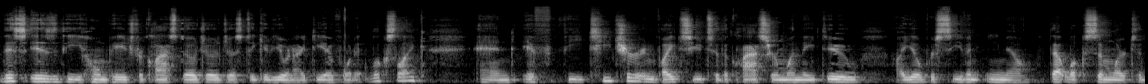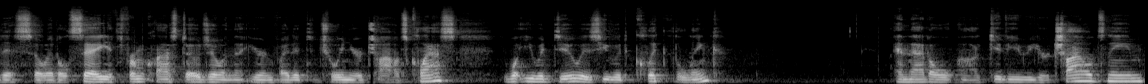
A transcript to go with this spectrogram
this is the homepage for Class Dojo just to give you an idea of what it looks like and if the teacher invites you to the classroom when they do, uh, you'll receive an email that looks similar to this. So it'll say it's from Class Dojo and that you're invited to join your child's class. What you would do is you would click the link and that'll uh, give you your child's name,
